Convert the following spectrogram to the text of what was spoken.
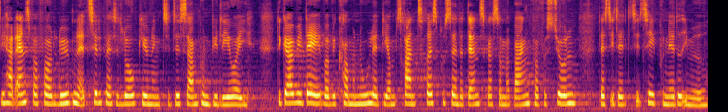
Vi har et ansvar for at løbende at tilpasse lovgivningen til det samfund, vi lever i. Det gør vi i dag, hvor vi kommer nogle af de omtrent 60 procent af danskere, som er bange for at få stjålet deres identitet på nettet i møde.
